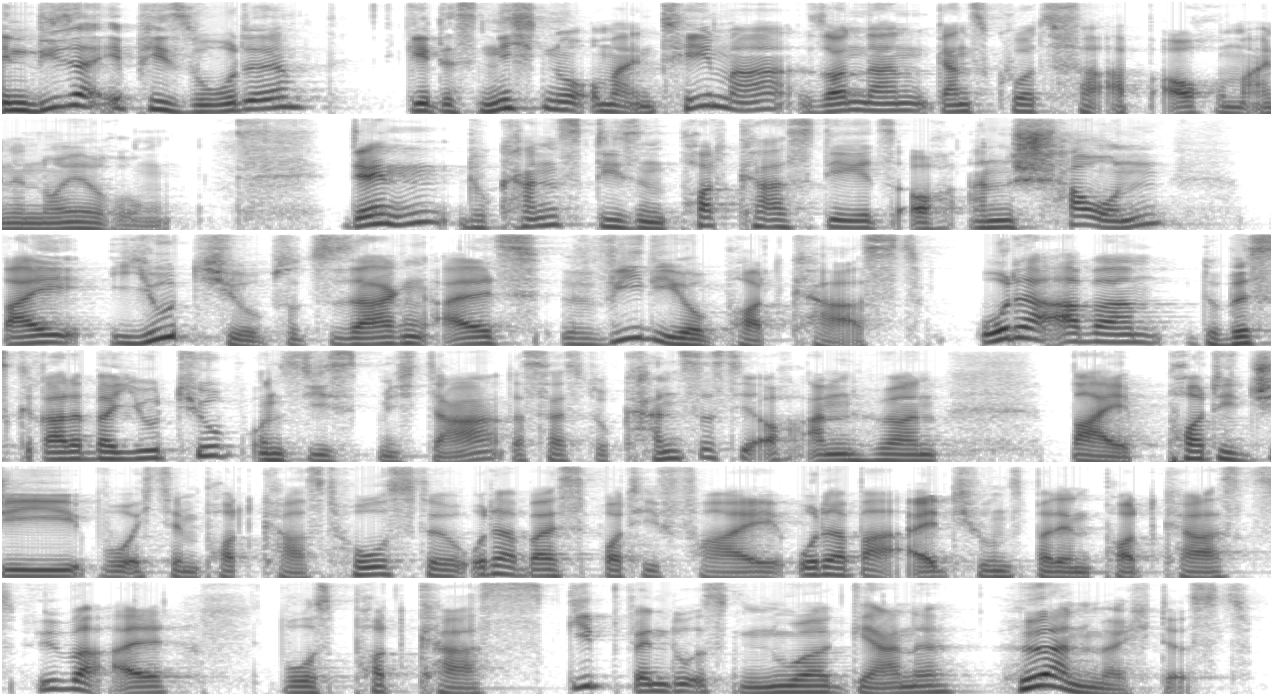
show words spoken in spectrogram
In dieser Episode geht es nicht nur um ein Thema, sondern ganz kurz vorab auch um eine Neuerung. Denn du kannst diesen Podcast dir jetzt auch anschauen bei YouTube sozusagen als Videopodcast. Oder aber du bist gerade bei YouTube und siehst mich da. Das heißt, du kannst es dir auch anhören bei Podigy, wo ich den Podcast hoste, oder bei Spotify oder bei iTunes bei den Podcasts. Überall, wo es Podcasts gibt, wenn du es nur gerne hören möchtest.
